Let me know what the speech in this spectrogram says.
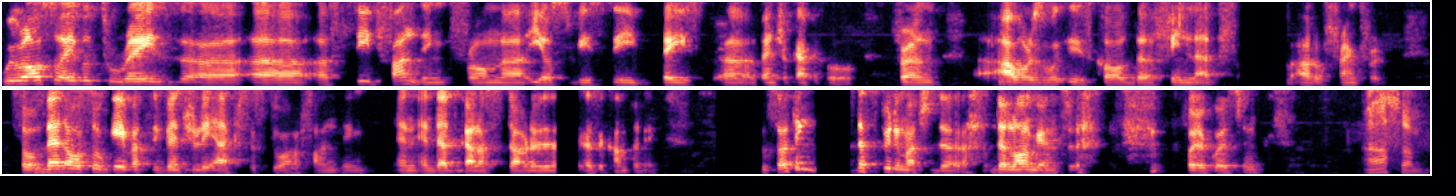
we were also able to raise uh, uh, a seed funding from uh, EOS VC-based uh, venture capital firm ours is called the FinLab out of Frankfurt. So mm-hmm. that also gave us eventually access to our funding, and, and that got us started as a company. So I think that's pretty much the, the long answer for your question. Awesome.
